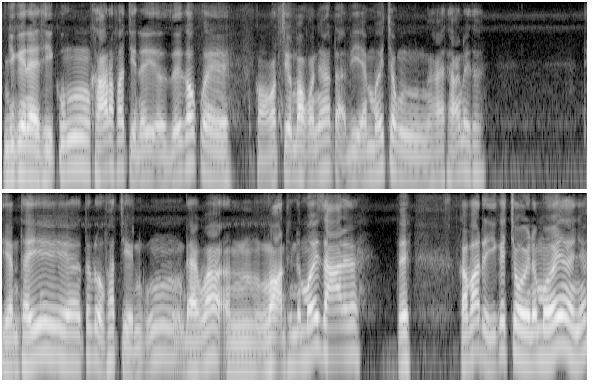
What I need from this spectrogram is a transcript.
Như cái này thì cũng khá là phát triển đây ở dưới gốc về có con chưa mọc nhá, tại vì em mới trồng hai tháng đây thôi. Thì em thấy à, tốc độ phát triển cũng đẹp quá, ngọn thì nó mới ra đây. Đây, các bác để ý cái chồi nó mới này nhá.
